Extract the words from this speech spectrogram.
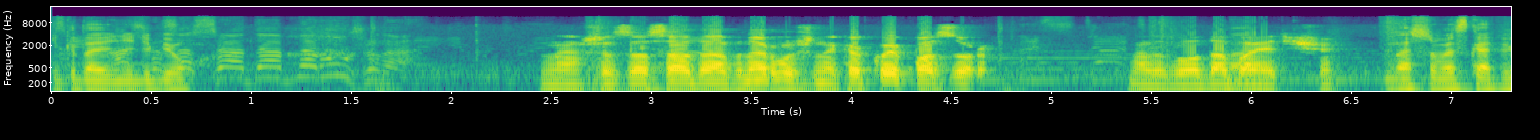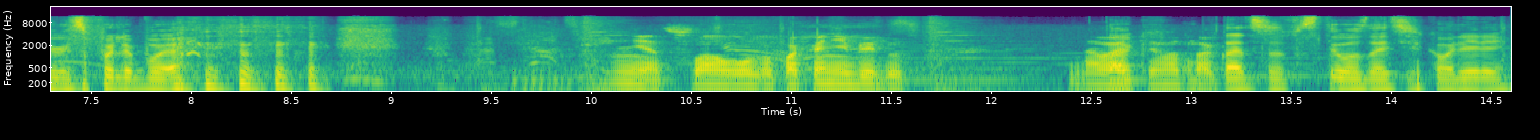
Никогда ее не любил. Засада обнаружена. Наша засада обнаружена. Какой позор. Надо было добавить еще. Наши войска бегут с поля боя. Нет, слава богу, пока не бегут. Давайте Так, в он атаку. пытается с тыла зайти с кавалерией.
